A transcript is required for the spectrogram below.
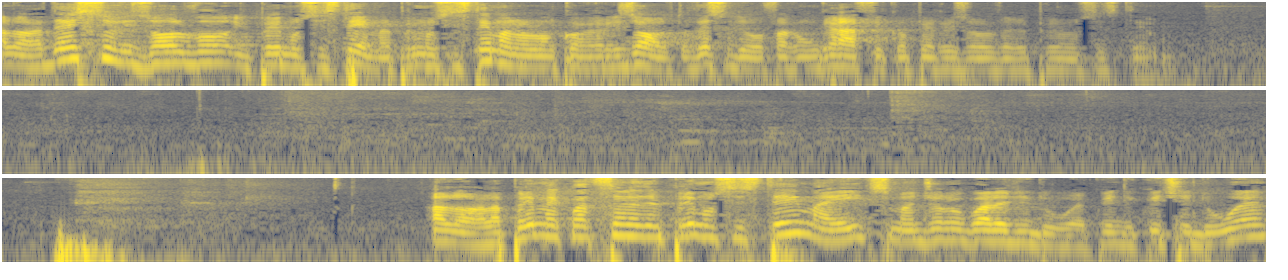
Allora, adesso risolvo il primo sistema. Il primo sistema non l'ho ancora risolto, adesso devo fare un grafico per risolvere il primo sistema. Allora, la prima equazione del primo sistema è x maggiore o uguale di 2, quindi qui c'è 2.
